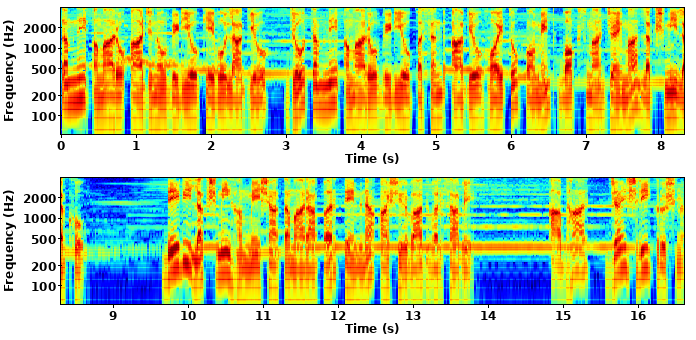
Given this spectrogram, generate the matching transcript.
તમને અમારો આજનો વીડિયો કેવો લાગ્યો? જો તમને અમારો વીડિયો પસંદ આવ્યો હોય તો કોમેન્ટ બોક્સમાં જયમાં લક્ષ્મી લખો. દેવી લક્ષ્મી હંમેશા તમારા પર તેમના આશીર્વાદ વરસાવે. આભાર. જય શ્રી કૃષ્ણ.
